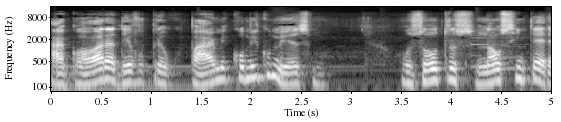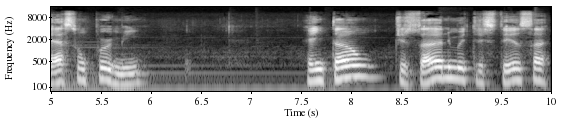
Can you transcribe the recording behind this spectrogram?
agora devo preocupar-me comigo mesmo. Os outros não se interessam por mim. Então, desânimo e tristeza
